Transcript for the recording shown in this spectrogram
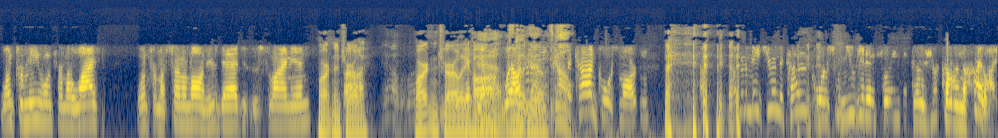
one for me, one for my wife, one for my son-in-law and his dad who's flying in. Martin and Charlie. Martin, Charlie, Yeah, Haw. Well, I'm going to meet you in the concourse, Martin. I'm going to meet you in the concourse when you get in free because you're covering the highlights.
